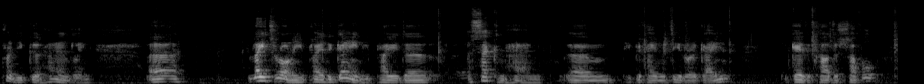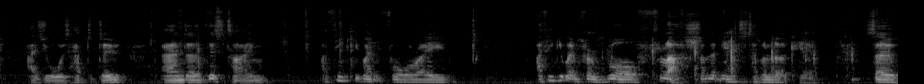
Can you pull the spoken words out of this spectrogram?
pretty good handling. Uh, later on, he played again. He played a, a second hand. Um, he became a dealer again. Gave the card a shuffle, as you always have to do. And uh, this time, I think he went for a I think he went for a royal flush. So let me just have a look here. So,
